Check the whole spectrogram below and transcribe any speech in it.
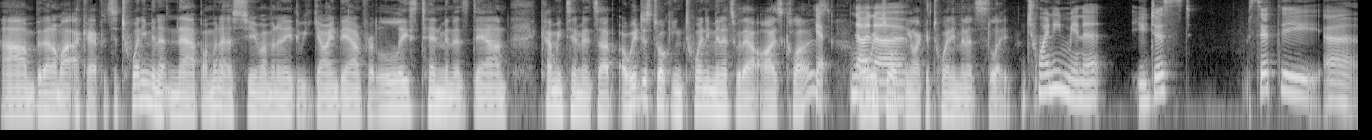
Um, but then I'm like, okay, if it's a 20 minute nap, I'm going to assume I'm going to need to be going down for at least 10 minutes down, coming 10 minutes up. Are we just talking 20 minutes with our eyes closed? Yep. No, or are we no. talking like a 20 minute sleep? 20 minute, you just set the uh,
